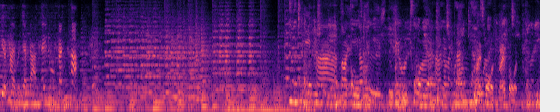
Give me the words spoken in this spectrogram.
เดี๋ยวถ่ายบรรยากาศให้ดูกันค่ะ นี่ค่ะ ตอนนี้ก็คือสตูดิโอทัวร์นะคะกำลังนั่งดูไร้โบสถ์ไร้โบสถ์อันนี้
